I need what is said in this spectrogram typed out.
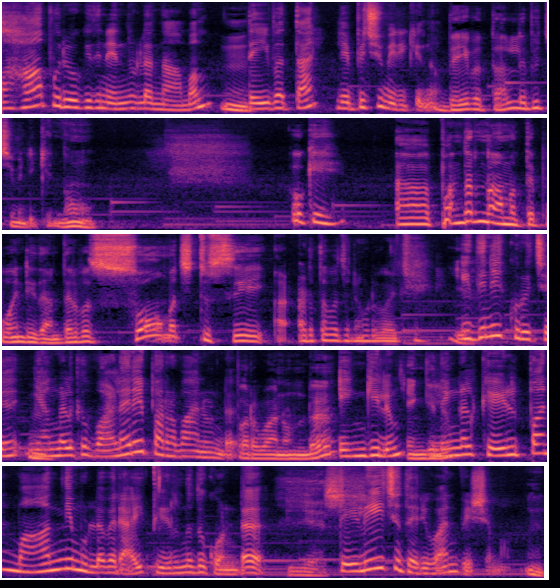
മഹാപുരോഹിതൻ എന്നുള്ള നാമം ദൈവത്താൽ ലഭിച്ചുമിരിക്കുന്നു. ദൈവത്താൽ ലഭിച്ചുമിരിക്കുന്നു. ഓക്കെ പന്ത്രണ്ടാമത്തെ പോയിന്റ് ഇതാണ്. സോ മച്ച് ടു സേ അടുത്ത വചനം കൂടി വായിച്ചു? ഇതിനെക്കുറിച്ച് ഞങ്ങൾക്ക് വളരെ പറവാനുണ്ട്. പറവാനുണ്ട്. എങ്കിലും നിങ്ങൾ കേൾപ്പാൻ മാന്യമുള്ളവരായി തീർന്നതുകൊണ്ട് കൊണ്ട് തെളിയിച്ചു തരുവാൻ വിഷമം.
